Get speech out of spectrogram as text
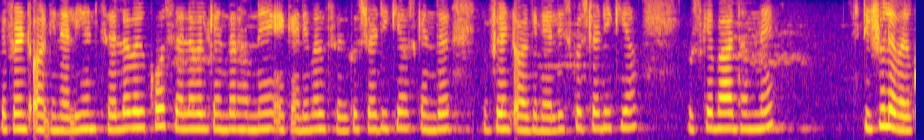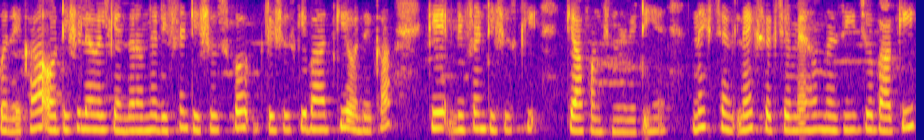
different organelle and cell level को। सेल लेवल के अंदर हमने एक एनिमल सेल को स्टडी किया। उसके अंदर डिफरेंट ऑर्गेनेलिस को स्टडी किया। उसके बाद हमने टिश्यू लेवल को देखा और टिश्यू लेवल के अंदर हमने डिफरेंट टिश्यूज़ को टिश्यूज़ की बात की और देखा कि डिफरेंट टिश्यूज़ की क्या फंक्शनैलिटी है। नेक्स्ट नेक्स्ट लेक्चर में हम मज़ीद जो बाकी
